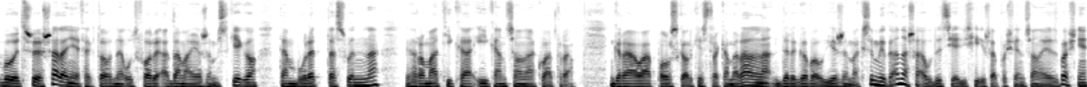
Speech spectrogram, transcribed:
To były trzy szalenie efektowne utwory Adama Jarzębskiego, Tamburetta słynna, Chromatica i Cancona Quatra. Grała Polska Orkiestra Kameralna, dyrygował Jerzy Maksymiuk, a nasza audycja dzisiejsza poświęcona jest właśnie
